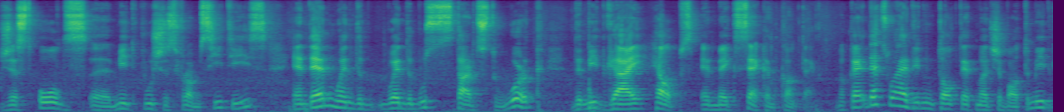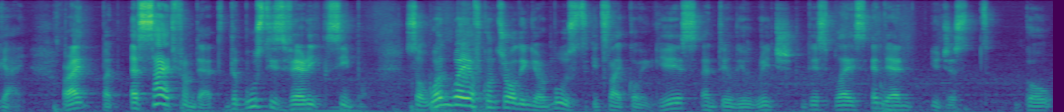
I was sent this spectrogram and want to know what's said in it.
just holds uh, mid pushes from CTs, and then when the, when the boost starts to work, the mid guy helps and makes second contact. Okay, that's why I didn't talk that much about the mid guy. Alright, but aside from that, the boost is very simple. So one way of controlling your boost, it's like going this until you reach this place and then you just go,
